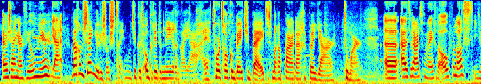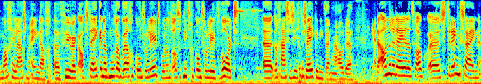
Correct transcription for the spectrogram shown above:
Er zijn er veel meer, ja. Waarom zijn jullie zo streng? Want je kunt ook redeneren, nou ja, het hoort er ook een beetje bij. Het is maar een paar dagen per jaar. Doe maar. Uh, uiteraard vanwege de overlast. Je mag helaas maar één dag uh, vuurwerk afsteken. En dat moet ook wel gecontroleerd worden. Want als het niet gecontroleerd wordt, uh, dan gaan ze zich er zeker niet aan houden. Ja, de andere reden dat we ook streng zijn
